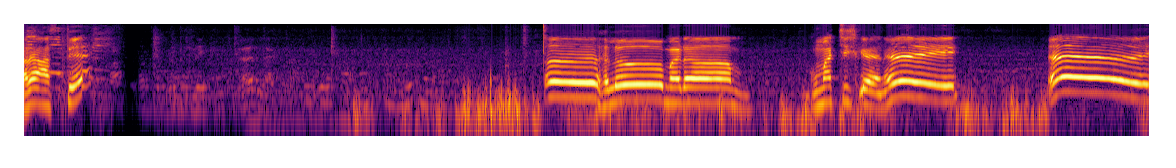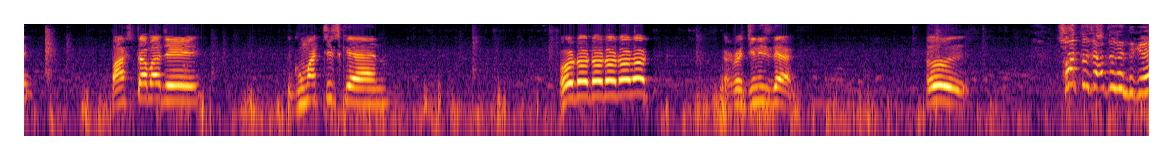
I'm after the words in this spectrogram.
আরে আসতে? হ্যালো ম্যাডাম ঘুমাচ্ছিস কেন? এই, পাঁচটা বাজে। ঘুমাচ্ছিস কেন? ওট ওট ওট ওট একটা জিনিস দেখ। ওই। সত্য যাও তো থেকে।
